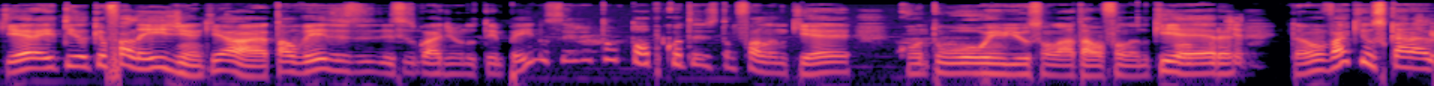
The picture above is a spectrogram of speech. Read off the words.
Que era aquilo que eu falei, Jean, que ó, talvez esses, Guardiões do Tempo aí não sejam tão top quanto eles estão falando que é, quanto o Owen Wilson lá tava falando que era. Porque Então vai que os caras.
